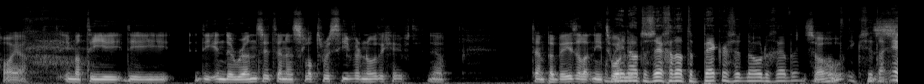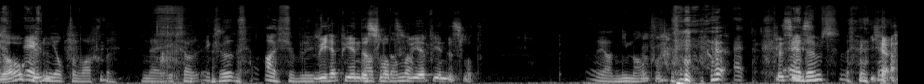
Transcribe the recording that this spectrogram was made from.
Goh ja, iemand die, die, die in de run zit en een slot receiver nodig heeft. Ja. Tampa Bay zal het niet Probeer je worden. nou te zeggen dat de Packers het nodig hebben? Want ik zit daar echt, echt kunnen. niet op te wachten. Nee, ik zou... Ik wil, alsjeblieft. Wie heb je in de slot? Wie heb je in de slot? Ja, niemand. Precies. Adams. Ja.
